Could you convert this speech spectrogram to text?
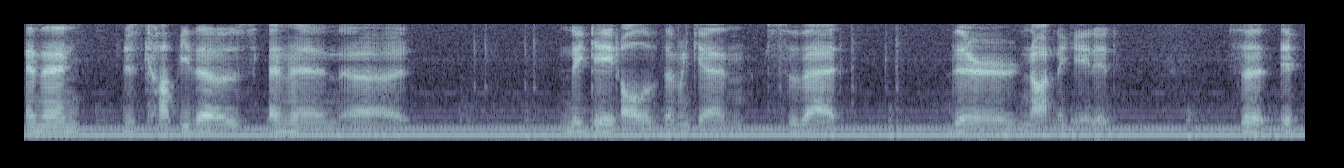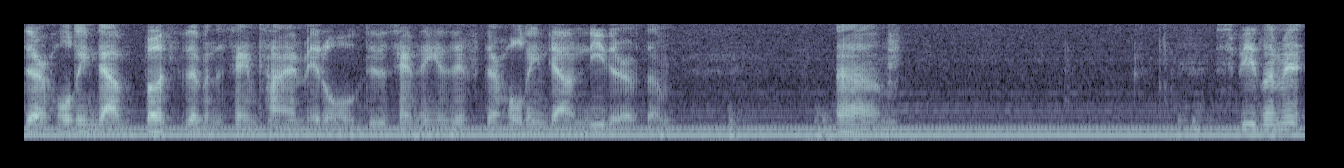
And then just copy those and then uh, negate all of them again so that they're not negated. So if they're holding down both of them at the same time, it'll do the same thing as if they're holding down neither of them. Um, speed limit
